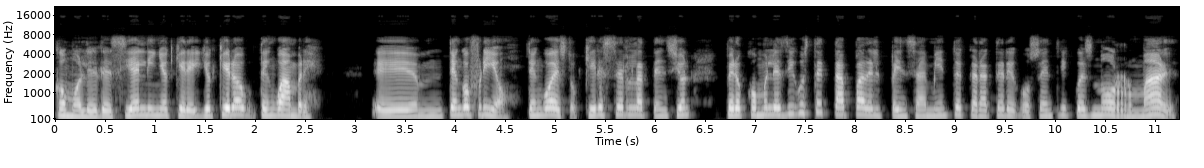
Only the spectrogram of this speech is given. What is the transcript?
como les decía, el niño quiere, yo quiero, tengo hambre, eh, tengo frío, tengo esto, quiere ser la atención, pero como les digo, esta etapa del pensamiento de carácter egocéntrico es normal.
